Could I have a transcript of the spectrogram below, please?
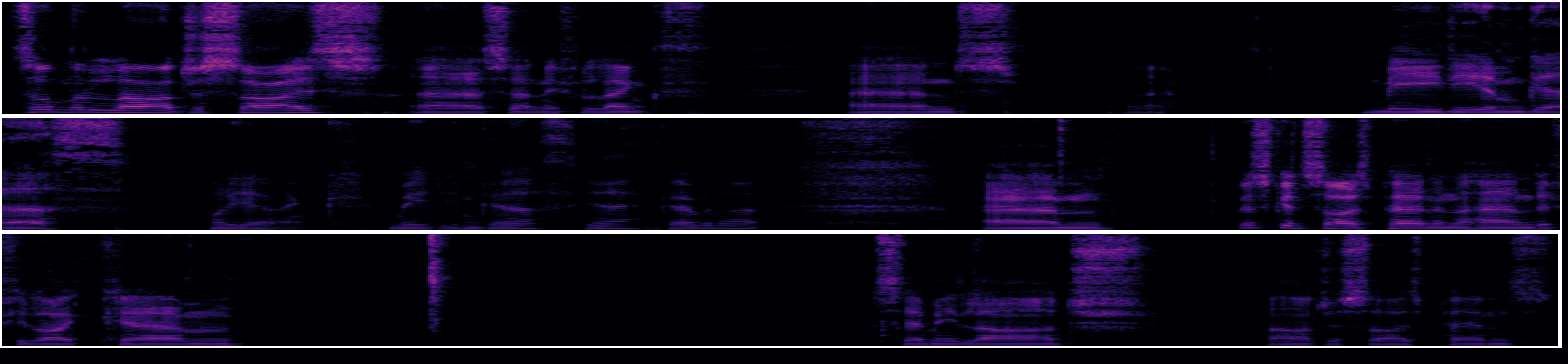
it's on the larger size, uh, certainly for length, and medium girth. What do you think? Medium girth? Yeah, go with that. Um, it's a good size pen in the hand if you like um, semi-large, larger size pens,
